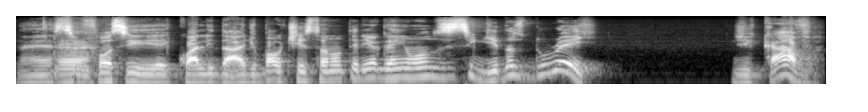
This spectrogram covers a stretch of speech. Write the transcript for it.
Né? Se É. fosse qualidade, o Bautista não teria ganho 11 seguidas do Ray. De cava.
